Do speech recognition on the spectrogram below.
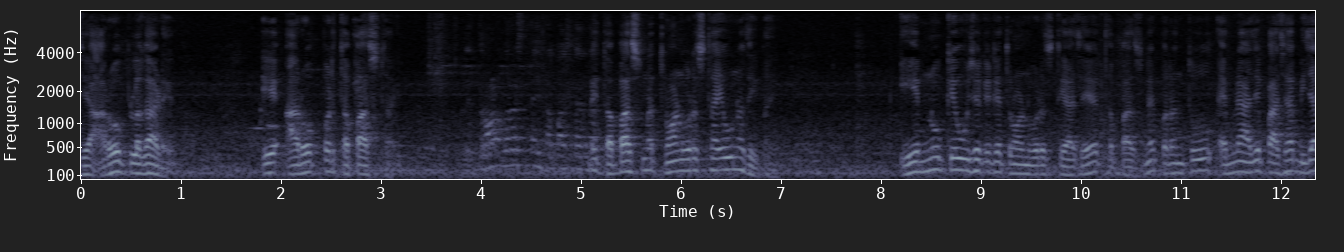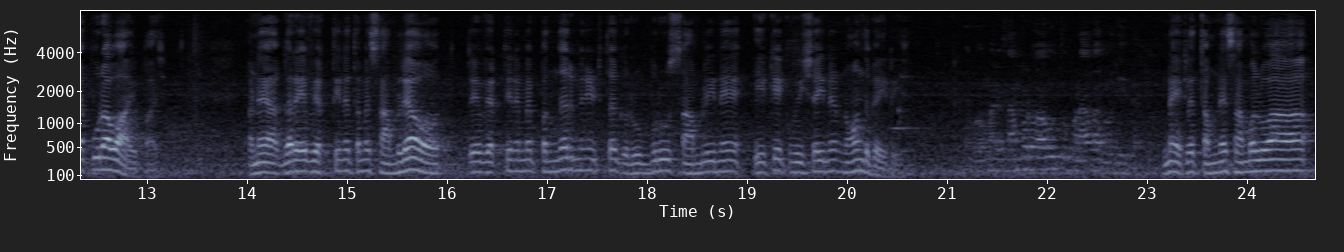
જે આરોપ લગાડે એ આરોપ પર તપાસ થાય. ત્રણ વર્ષની તપાસ નહીં તપાસમાં ત્રણ વર્ષ થાય એવું નથી ભાઈ. એમનું કેવું છે કે કે ત્રણ વર્ષ થયા છે તપાસને પરંતુ એમને આજે પાછા બીજા પુરાવા આપ્યા છે. અને અગર એ વ્યક્તિને તમે સાંભળ્યા હોત તો એ વ્યક્તિને મેં પંદર મિનિટ તક રૂબરૂ સાંભળીને એક એક વિષયને નોંધ કરી છે. નહીં એટલે તમને સાંભળવા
